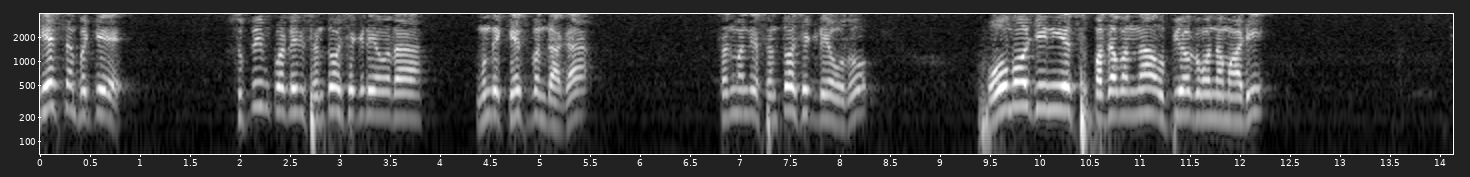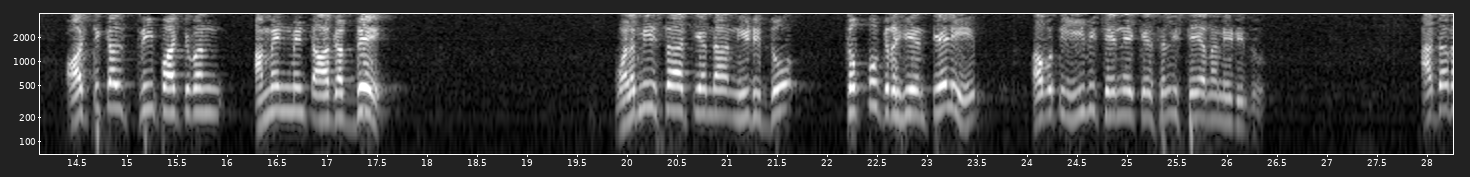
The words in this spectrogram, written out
ಕೇಸ್ನ ಬಗ್ಗೆ ಸುಪ್ರೀಂ ಕೋರ್ಟ್ನಲ್ಲಿ ಸಂತೋಷ್ ಹೆಗ್ಡೆ ಅವರ ಮುಂದೆ ಕೇಸ್ ಬಂದಾಗ ಸನ್ಮಾನ್ಯ ಸಂತೋಷ್ ಹೆಗ್ಡೆ ಅವರು ಹೋಮೋಜಿನಿಯಸ್ ಪದವನ್ನ ಉಪಯೋಗವನ್ನ ಮಾಡಿ article three forty one amendment ಆಗದ್ದೇ ಒಳ ಮೀಸಲಾತಿಯನ್ನ ನೀಡಿದ್ದು ತಪ್ಪು ಗ್ರಹಿ ಅಂತೇಳಿ ಅವತ್ತು ಇ ವಿ ಕೇಸಲ್ಲಿ ಸ್ಟೇ ಅನ್ನ ನೀಡಿದ್ರು. ಅದರ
